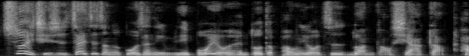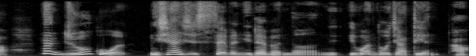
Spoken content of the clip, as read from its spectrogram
所以其实在这整个过程里面，你不会有很多的朋友是乱搞瞎搞。好，那如果你现在是 Seven Eleven 的，你一万多家店，哈，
